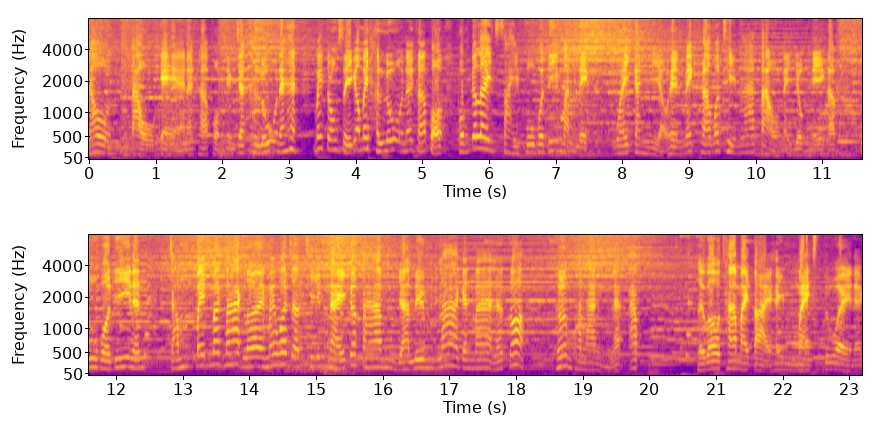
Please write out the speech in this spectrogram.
เจ้าเต่าแก่นะครับ ผมถึงจะทะลุนะ ไม่ตรงสีก็ไม่ทะลุนะครับผมผมก็เลยใส่ฟูลบอดี้หมัดเหล็กไว้กันเหนียวเห็นไหมครับว่าทีมล่าเต่าในยุคนี้ครับฟูลบอดี้นั้นจำเป็นมากๆเลย ไม่ว่าจะทีมไหนก็ตาม อย่าลืมล่ากันมา แล้วก็เพิ่มพลังและอัพเลเวลท่าไม้ตายให้แม็กซ์ด้วยนะ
